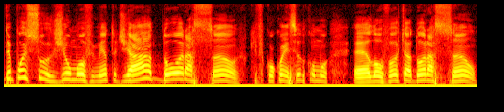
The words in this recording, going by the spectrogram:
Depois surgiu o movimento de adoração, que ficou conhecido como é, louvor de adoração,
